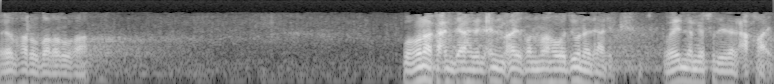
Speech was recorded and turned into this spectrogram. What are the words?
ويظهر ضررها. وهناك عند أهل العلم أيضا ما هو دون ذلك وإن لم يصل إلى العقائد.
